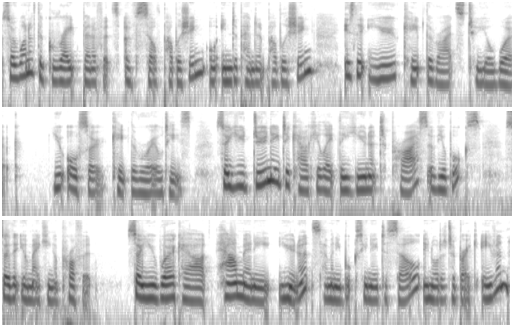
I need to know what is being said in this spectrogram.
So, one of the great benefits of self publishing or independent publishing is that you keep the rights to your work. You also keep the royalties. So, you do need to calculate the unit price of your books so that you're making a profit. So you work out how many units, how many books you need to sell in order to break even,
